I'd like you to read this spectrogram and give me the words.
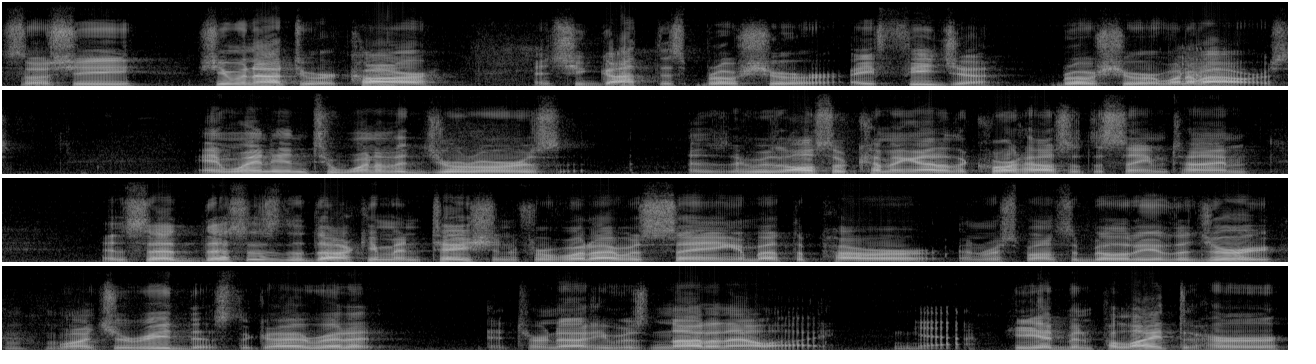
So she, she went out to her car and she got this brochure, a FIJA brochure, one of ours, and went into one of the jurors who was also coming out of the courthouse at the same time and said, this is the documentation for what I was saying about the power and responsibility of the jury. Mm -hmm. Why don't you read this? The guy read it. It turned out he was not an ally. Yeah. He had been polite to her,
